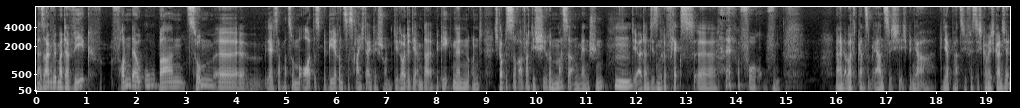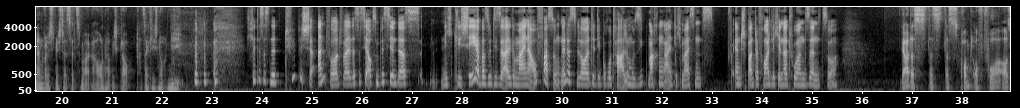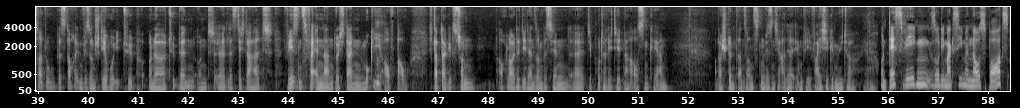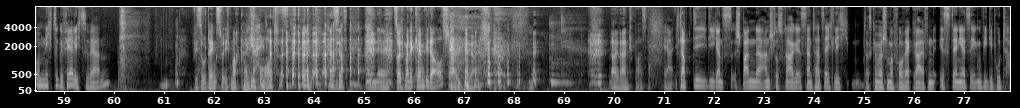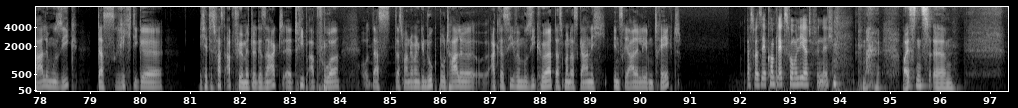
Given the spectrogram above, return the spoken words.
Na, sagen wir mal, der Weg von der U-Bahn zum, äh, ja, ich sag mal, zum Ort des Begehrens, das reicht eigentlich schon. Die Leute, die einem da begegnen und ich glaube, es ist auch einfach die schiere Masse an Menschen, mhm. die dann diesen Reflex äh, hervorrufen. Nein, aber ganz im Ernst, ich, ich bin ja, bin ja Pazifist. Ich kann mich gar nicht erinnern, wann ich mich das letzte Mal gehauen habe. Ich glaube tatsächlich noch nie. Ich finde, das ist eine typische Antwort, weil das ist ja auch so ein bisschen das, nicht Klischee, aber so diese allgemeine Auffassung, ne, dass Leute, die brutale Musik machen, eigentlich meistens entspannte, freundliche Naturen sind. So. Ja, das, das, das kommt oft vor, außer du bist doch irgendwie so ein Steroid-Typ oder Typin und äh, lässt dich da halt wesensverändern durch deinen Mucki-Aufbau. Ich glaube, da gibt es schon auch Leute, die dann so ein bisschen äh, die Brutalität nach außen kehren. Aber stimmt, ansonsten, wir sind ja alle irgendwie weiche Gemüter. Ja. Und deswegen so die Maxime No Sports, um nicht zu gefährlich zu werden? Wieso denkst du, ich mache keinen Sport? Nein, das ist, das ist ein, äh Soll ich meine Cam wieder ausschalten? Ja. nein, nein, Spaß. Ja, ich glaube, die, die ganz spannende Anschlussfrage ist dann tatsächlich, das können wir schon mal vorweggreifen, ist denn jetzt irgendwie die brutale Musik das richtige ich hätte es fast Abführmittel gesagt, äh, Triebabfuhr, dass, dass man, wenn man genug brutale, aggressive Musik hört, dass man das gar nicht ins reale Leben trägt? Das war sehr komplex formuliert, finde ich. Meistens, ähm,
